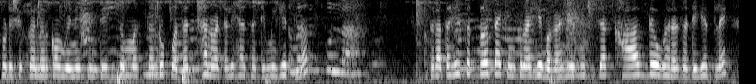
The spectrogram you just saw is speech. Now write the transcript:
थोडेसे कलर कॉम्बिनेशन ते एकदम मस्त आणि रुखवतात. छान वाटलं ह्यासाठी मी घेतलं. तर आता हे सगळं पॅकिंग करूया हे बघा हे मी तिच्या खास देवघरासाठी घेतलं आहे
